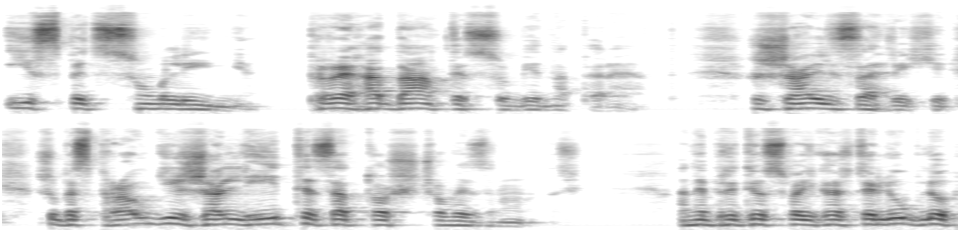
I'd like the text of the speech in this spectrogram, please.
іспит сумління, пригадати собі наперед, жаль за гріхи, щоб справді жаліти за те, що ви зробили. А не прийти сповідь і кажете, люблю,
